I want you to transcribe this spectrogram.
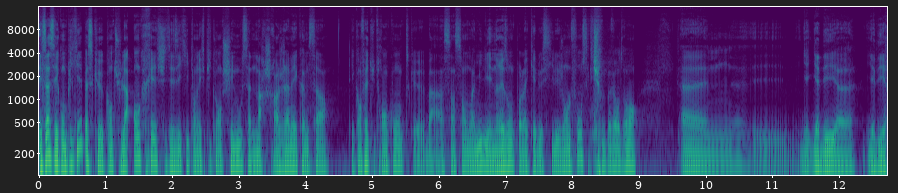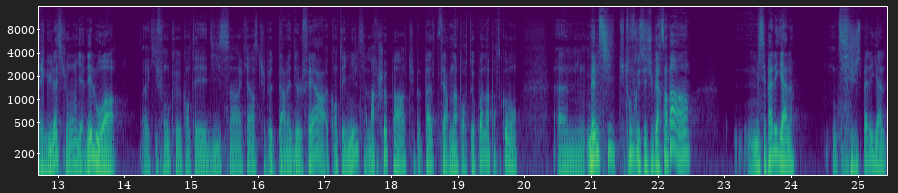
Et ça, c'est compliqué parce que quand tu l'as ancré chez tes équipes en expliquant chez nous, ça ne marchera jamais comme ça, et qu'en fait tu te rends compte que bah, à 500 ou à 1000, il y a une raison pour laquelle aussi les gens le font, c'est que tu peux pas faire autrement. Il euh, y, a des, euh, y a des régulations, il y a des lois qui font que quand tu es 10, 5, 15, tu peux te permettre de le faire. Quand tu es 1000, ça marche pas. Tu peux pas faire n'importe quoi, n'importe comment. même si tu trouves que c'est super sympa, hein, mais c'est pas légal. C'est juste pas légal.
